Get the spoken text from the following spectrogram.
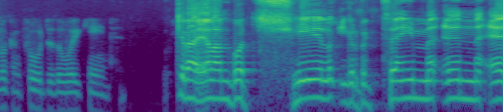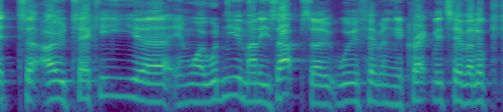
looking forward to the weekend. G'day, Allan Butch here. Look, you got a big team in at uh, Otaki, uh, and why wouldn't you? Money's up, so worth having a crack. Let's have a look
